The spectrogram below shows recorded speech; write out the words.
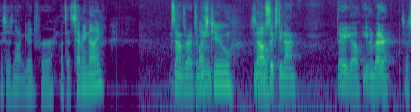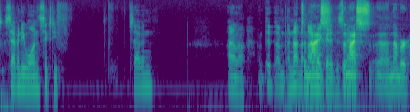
This is not good for, what's that, 79? Sounds right to Plus me. 2. no, 69. There you go. Even better. So 71, 67. I don't know. I'm, I'm not, It's not, nice, very good at this it's a nice uh, number.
